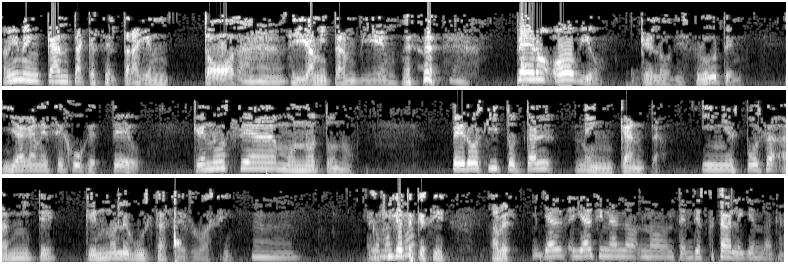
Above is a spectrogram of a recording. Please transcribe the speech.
A mí me encanta que se traguen toda. Sí, a mí también. Pero obvio, que lo disfruten y hagan ese jugueteo, que no sea monótono. Pero sí, total, me encanta. Y mi esposa admite que no le gusta hacerlo así. Fíjate que sí. A ver. Ya, ya al final no, no entendías que estaba leyendo acá.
